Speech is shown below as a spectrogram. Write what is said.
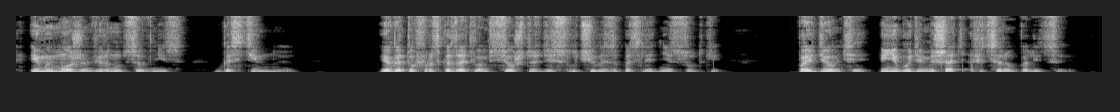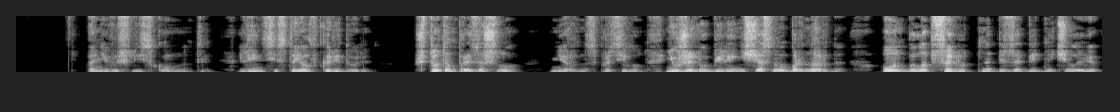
– «и мы можем вернуться вниз, в гостиную. Я готов рассказать вам все, что здесь случилось за последние сутки. Пойдемте и не будем мешать офицерам полиции». Они вышли из комнаты. Линси стоял в коридоре. «Что там произошло?» – нервно спросил он. «Неужели убили несчастного Барнарда? Он был абсолютно безобидный человек.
